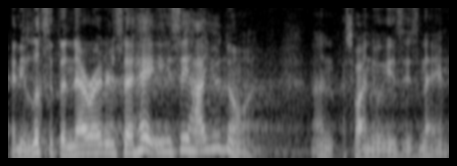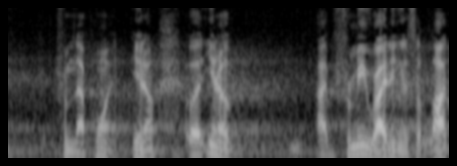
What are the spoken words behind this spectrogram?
and he looks at the narrator and says, hey, Easy, how you doing? And so I knew Easy's name from that point, you know. You know, I, for me, writing is a lot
